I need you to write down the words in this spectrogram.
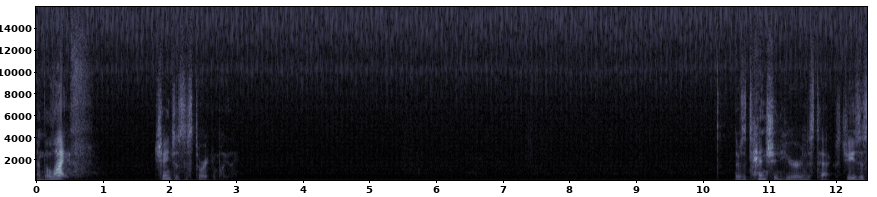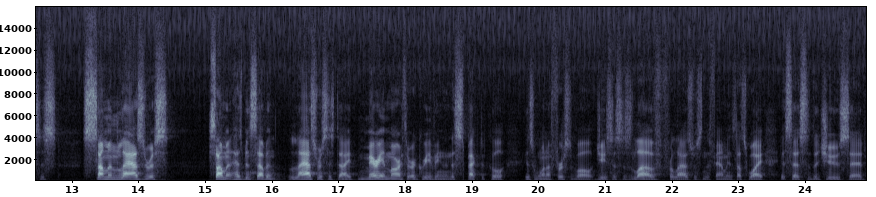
and the life, changes the story completely. There's a tension here in this text. Jesus is summoned Lazarus, Summon has been summoned. Lazarus has died. Mary and Martha are grieving, and the spectacle is one of, first of all, Jesus' love for Lazarus and the family. That's why it says to the Jews, said,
